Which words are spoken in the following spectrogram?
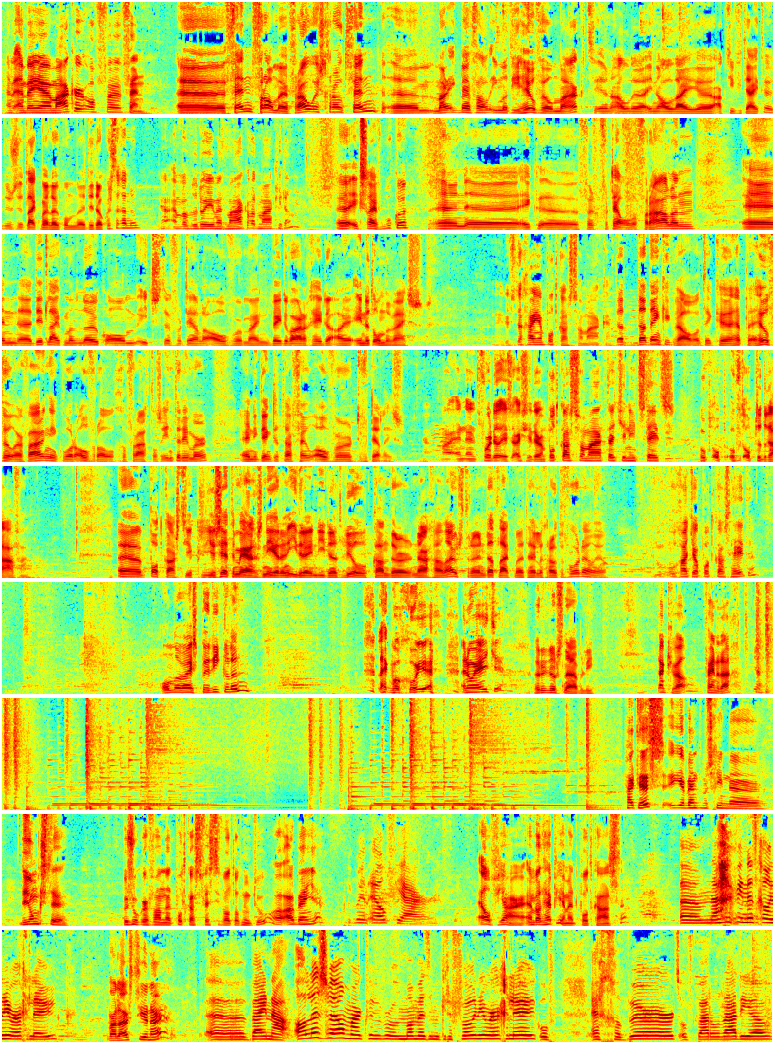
En, en, ben je maker of fan? fan, vooral mijn vrouw is groot fan. Ehm, maar ik ben vooral iemand die heel veel maakt in, al, in allerlei activiteiten. Dus het lijkt mij leuk om dit ook eens te gaan doen. Ja, en wat bedoel je met maken? Wat maak je dan? ik schrijf boeken en ik ver vertel verhalen. En dit lijkt me leuk om iets te vertellen over mijn wederwaardigheden in het onderwijs. Okay, dus daar ga je een podcast van maken? Dat, dat denk ik wel, want ik uh, heb heel veel ervaring. Ik word overal gevraagd als interimmer. En ik denk dat daar veel over te vertellen is. Ja, maar en, en, het voordeel is als je er een podcast van maakt, dat je niet steeds hoeft op, hoeft op te draven. Uh, podcast, je, je zet hem ergens neer en iedereen die dat wil kan er naar gaan luisteren. En dat lijkt me het hele grote voordeel, ja. Hoe, hoe gaat jouw podcast heten? Onderwijsperikelen. Lijkt me een goeie. En hoe heet je? Rudolf Snabeli. Dankjewel. Fijne dag. Ja. Hi Tess, je bent misschien uh, de jongste bezoeker van het podcastfestival tot nu toe. Hoe oud ben je? Ik ben 11 jaar. 11 jaar. En wat heb je met podcasten? Um, nou, ik vind het gewoon heel erg leuk. Waar luister je naar? Uh, bijna alles wel, maar ik vind bijvoorbeeld Man met een microfoon heel erg leuk. Of Echt Gebeurd of Parel Radio.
